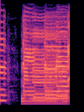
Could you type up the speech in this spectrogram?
Música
